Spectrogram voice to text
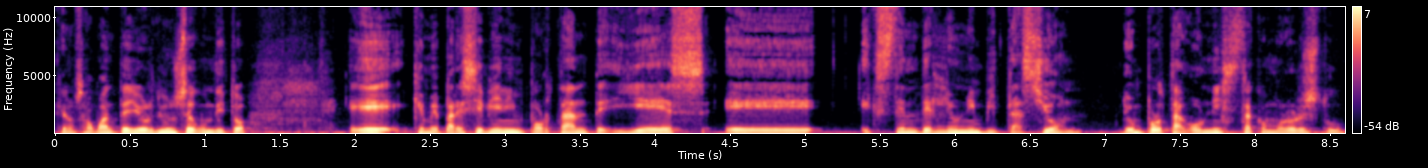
que nos aguante Jordi un segundito, eh, que me parece bien importante y es eh, extenderle una invitación. de un protagonista como lo eres tú,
